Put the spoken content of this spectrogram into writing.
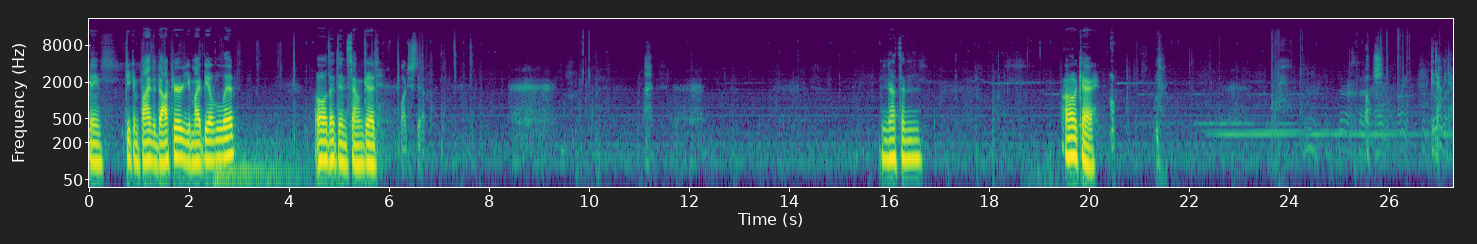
I mean, if you can find a doctor, you might be able to live. Oh, that didn't sound good. Watch your step. Nothing. Okay. Oh, shit. Get down, get down.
